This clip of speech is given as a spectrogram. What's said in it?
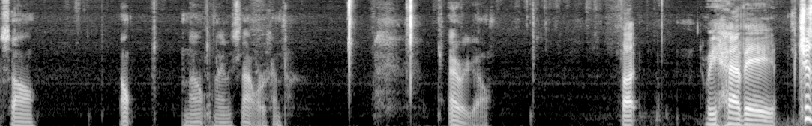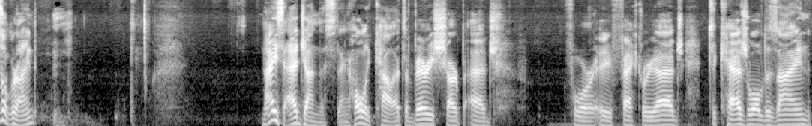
So, oh, no, maybe it's not working. There we go. But we have a chisel grind. Nice edge on this thing. Holy cow, that's a very sharp edge for a factory edge. A casual design,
